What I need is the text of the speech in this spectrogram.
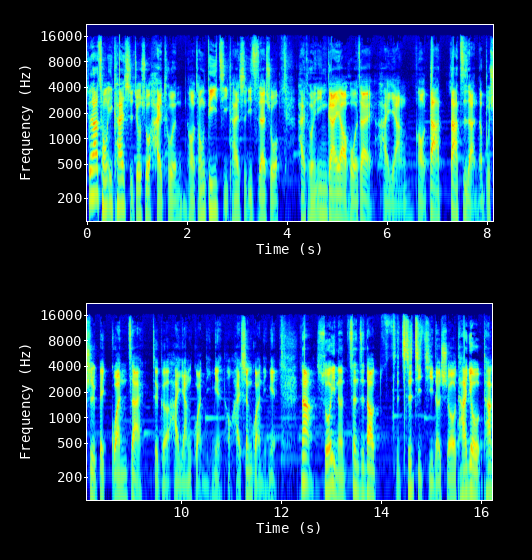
所以他从一开始就说海豚，哈，从第一集开始一直在说海豚应该要活在海洋，哦，大大自然，而不是被关在这个海洋馆里面，哦，海生馆里面。那所以呢，甚至到十几集的时候，他又他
